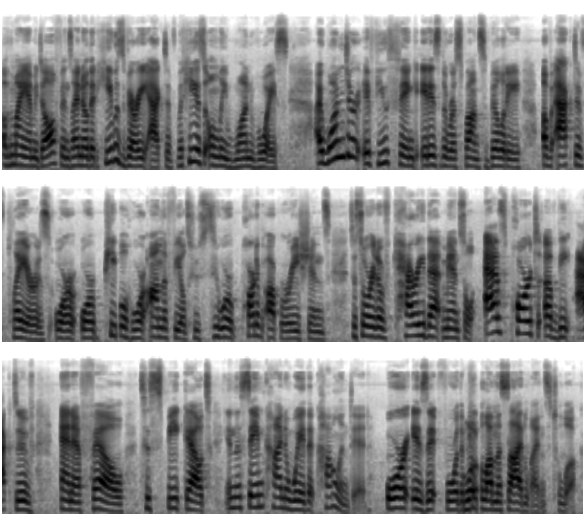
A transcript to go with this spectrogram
of the Miami Dolphins. I know that he was very active, but he is only one voice. I wonder if you think it is the responsibility of active players or or people who are on the field who, who are part of operations to sort of carry that mantle as part of the active NFL to speak out in the same kind of way that Colin did? Or is it for the well, people on the sidelines to look?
